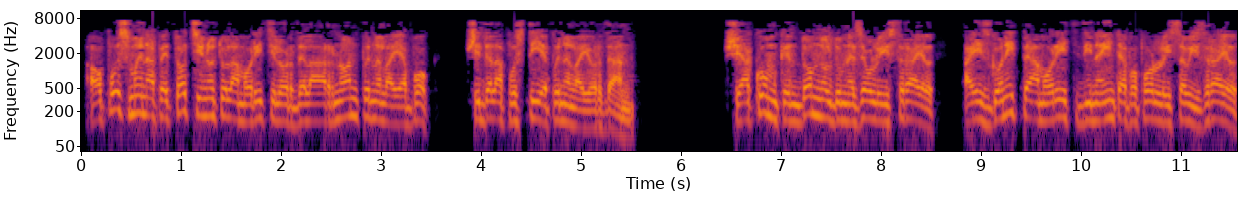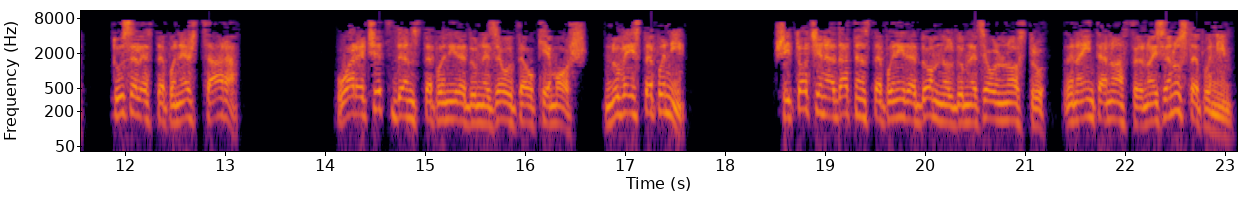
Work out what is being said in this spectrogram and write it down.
Au pus mâna pe tot ținutul amoriților de la Arnon până la Iaboc și de la pustie până la Iordan. Și acum, când Domnul Dumnezeului Israel a izgonit pe amoriți dinaintea poporului său Israel, tu să le stăpânești țara? Oare ce-ți dă în stăpânire Dumnezeul tău chemoș? Nu vei stăpâni. Și tot ce ne-a dat în stăpânire Domnul Dumnezeul nostru, înaintea noastră, noi să nu stăpânim.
